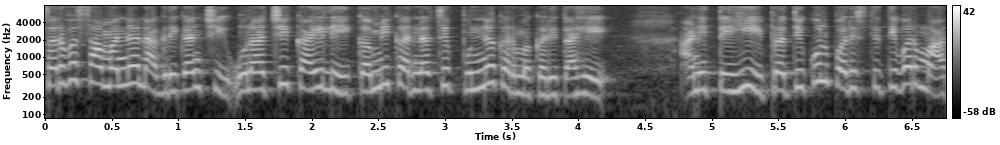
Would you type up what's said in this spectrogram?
सर्वसामान्य नागरिकांची उन्हाची काहिली कमी करण्याचे पुण्यकर्म करीत आहे. आणि तेही प्रतिकूल परिस्थितीवर मात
